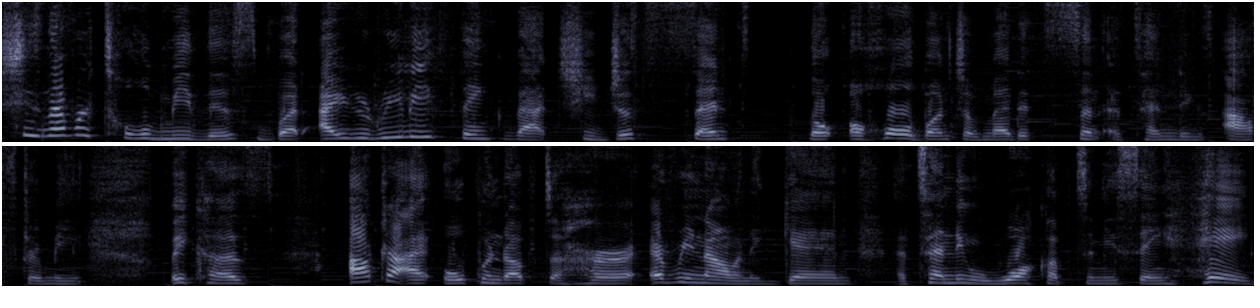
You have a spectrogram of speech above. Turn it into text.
she's never told me this, but I really think that she just sent a whole bunch of medicine attendings after me because after I opened up to her, every now and again, attending would walk up to me saying, Hey,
